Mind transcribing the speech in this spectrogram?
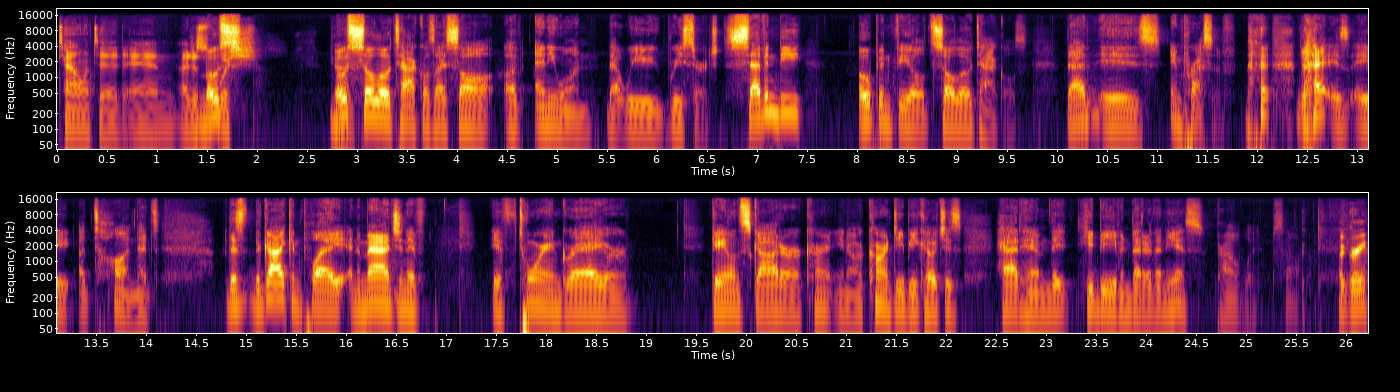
talented, and I just most, wish. Most solo tackles I saw of anyone that we researched 70 open field solo tackles. That mm-hmm. is impressive. that yeah. is a, a ton. That's this the guy can play and imagine if if Torrian Gray or Galen Scott or our current you know our current DB coaches had him, they, he'd be even better than he is probably. So agree.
